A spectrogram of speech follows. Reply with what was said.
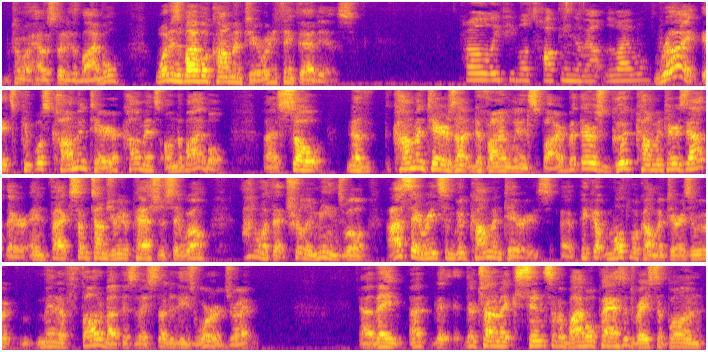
We're talking about how to study the Bible. What is a Bible commentary? What do you think that is? Probably people talking about the Bible. Right. It's people's commentary or comments on the Bible. Uh, so now the commentary is not divinely inspired, but there's good commentaries out there. In fact, sometimes you read a passage and say, "Well, I don't know what that truly means." Well, I say read some good commentaries. Uh, pick up multiple commentaries, and we would, men have thought about this as they study these words, right? Uh, they uh, they- they're trying to make sense of a Bible passage based upon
